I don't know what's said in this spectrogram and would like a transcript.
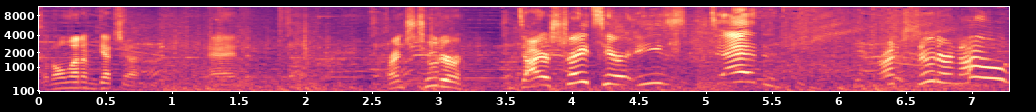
So don't let him get you. And French Tutor, in dire straits here, he's dead! French Tutor, no!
